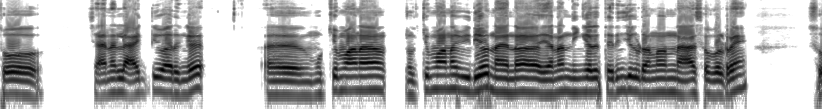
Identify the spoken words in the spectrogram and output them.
ஸோ சேனலில் ஆக்டிவாக இருங்க. முக்கியமான முக்கியமான வீடியோ நான் என்ன ஏன்னா நீங்கள் அதை தெரிஞ்சுக்கிடணும்னு நான் ஆசைப்பட்றேன். ஸோ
